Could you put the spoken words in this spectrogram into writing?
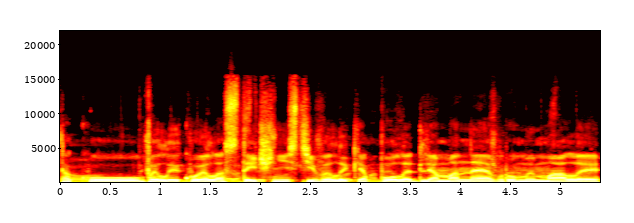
таку велику еластичність і велике поле для маневру. Ми мали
